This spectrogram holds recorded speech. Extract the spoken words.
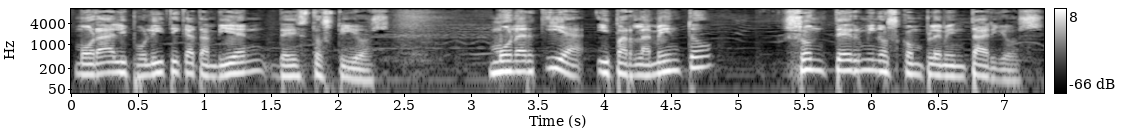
moral y política también de estos tíos. Monarquía y Parlamento son términos complementarios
